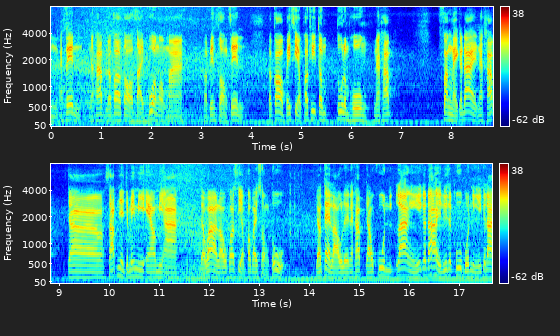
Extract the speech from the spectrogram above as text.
1เส้นนะครับ แล้วก็ต่อสายพ่วงออกมามาเป็น 2 เส้น แล้วก็ไปเสียบเข้าที่ตู้ลำโพงนะครับ ฝั่งไหนก็ได้นะครับ จะซับเนี่ยจะไม่มี L มี R แต่ว่าเราก็เสียบเข้าไป 2 ตู้ แล้วแต่เราเลยนะครับจะเอาคู่ล่างอย่างนี้ก็ได้ หรือจะคู่บนอย่างนี้ก็ได้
